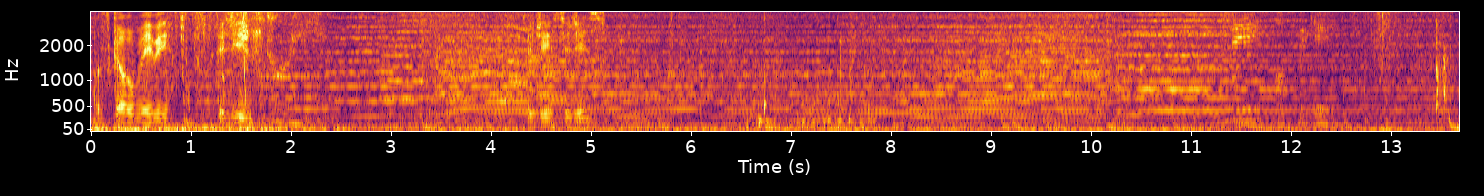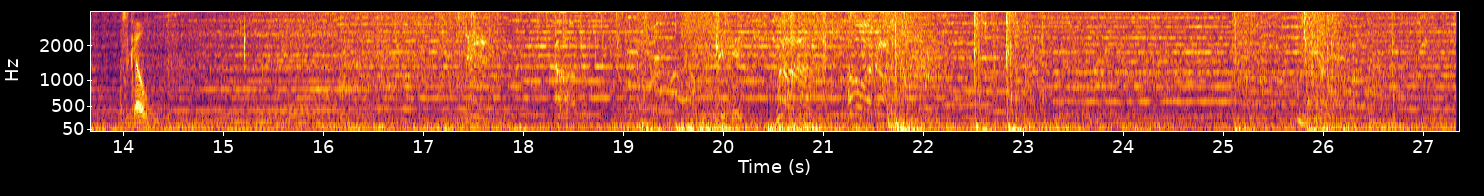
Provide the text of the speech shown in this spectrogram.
Let's go, baby. GG's. GG's, GG's.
